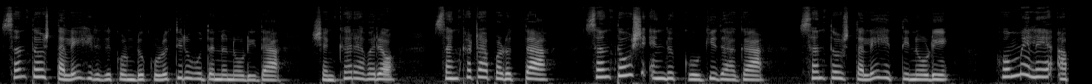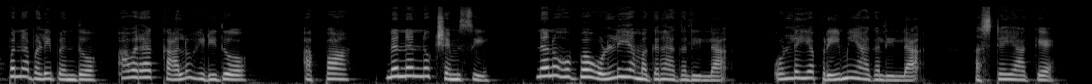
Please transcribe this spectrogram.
ಸಂತೋಷ್ ತಲೆ ಹಿಡಿದುಕೊಂಡು ಕುಳಿತಿರುವುದನ್ನು ನೋಡಿದ ಶಂಕರ್ ಅವರು ಸಂಕಟ ಪಡುತ್ತಾ ಸಂತೋಷ್ ಎಂದು ಕೂಗಿದಾಗ ಸಂತೋಷ್ ತಲೆ ಎತ್ತಿ ನೋಡಿ ಒಮ್ಮೆಲೆ ಅಪ್ಪನ ಬಳಿ ಬಂದು ಅವರ ಕಾಲು ಹಿಡಿದು, ಅಪ್ಪ, ನನ್ನನ್ನು ಕ್ಷಮಿಸಿ. ನಾನು ಒಬ್ಬ ಒಳ್ಳೆಯ ಮಗನಾಗಲಿಲ್ಲ. ಒಳ್ಳೆಯ ಪ್ರೇಮಿಯಾಗಲಿಲ್ಲ. ಅಷ್ಟೇ ಯಾಕೆ?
